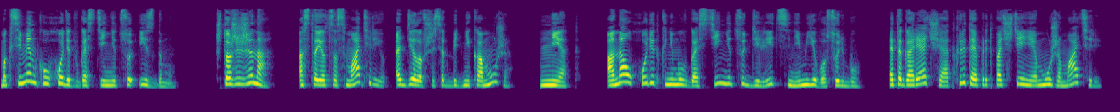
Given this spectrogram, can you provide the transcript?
Максименко уходит в гостиницу из дому. Что же жена? Остается с матерью, отделавшись от бедняка мужа? Нет. Она уходит к нему в гостиницу делить с ним его судьбу. Это горячее, открытое предпочтение мужа матери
